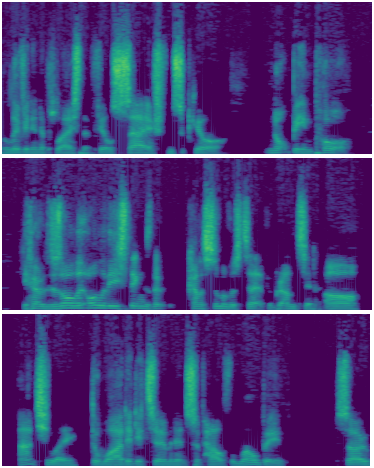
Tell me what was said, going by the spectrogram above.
living in a place that feels safe and secure, not being poor. You know, there's all, all of these things that kind of some of us take for granted are actually the wider determinants of health and well-being. So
